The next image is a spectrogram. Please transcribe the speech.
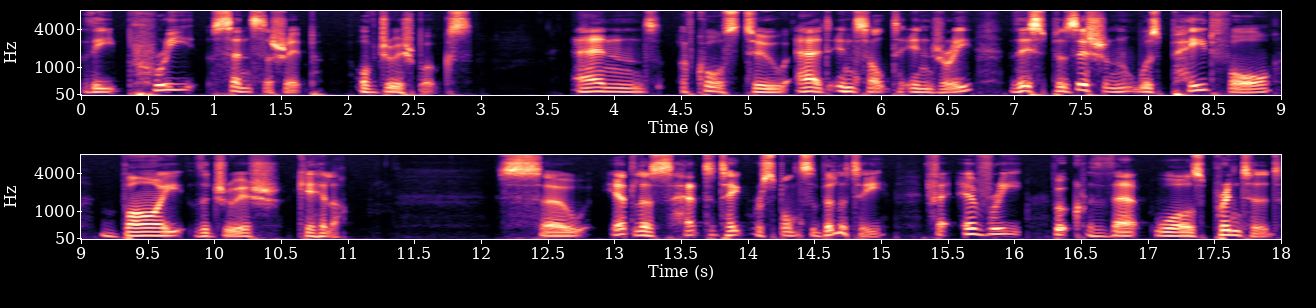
the pre censorship of Jewish books. And of course, to add insult to injury, this position was paid for by the Jewish Kehillah. So Yetles had to take responsibility for every book that was printed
